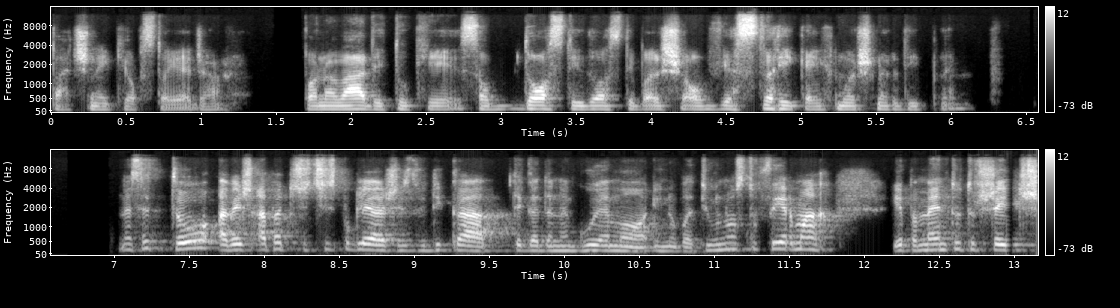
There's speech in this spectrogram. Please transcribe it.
pač neki obstoječe. Ponavadi tukaj so dosti, dosti boljše obvije stvari, ki jih moraš narediti. Ne? Na vse to, a veš, a pa če čisto pogledaš iz vidika tega, da negujemo inovativnost v firmah, je pa meni tudi všeč,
